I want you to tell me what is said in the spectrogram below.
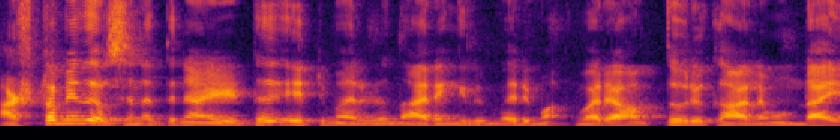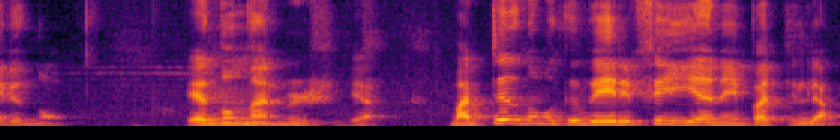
അഷ്ടമി ദർശനത്തിനായിട്ട് ഏറ്റുമാനൂരിൽ നിന്ന് ആരെങ്കിലും വരുമാ വരാത്തൊരു കാലം ഉണ്ടായിരുന്നോ എന്നൊന്ന് അന്വേഷിക്കുക. മറ്റേത് നമുക്ക് വെരിഫൈ ചെയ്യാനേ പറ്റില്ല.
